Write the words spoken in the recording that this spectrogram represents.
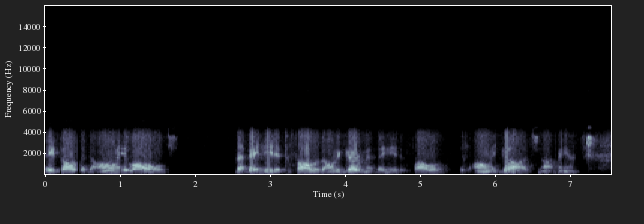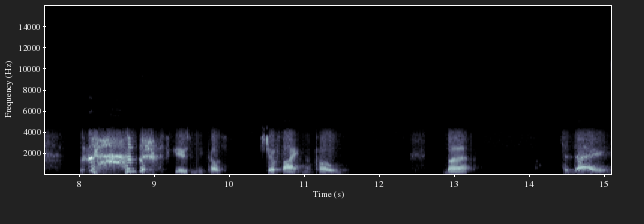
They thought that the only laws that they needed to follow, the only government they needed to follow is only God's, not man's. Excuse me, because still fighting a cold. But today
